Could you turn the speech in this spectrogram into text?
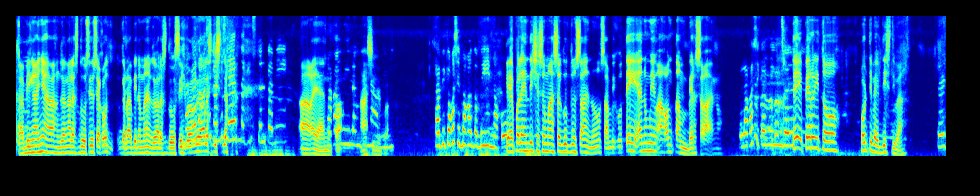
Sabi nga niya, hanggang alas 12. Sabi ko, grabe naman hanggang alas 12. Kung hanggang alas kasi 10 kami, lang. sir, nag-install kami. Ah, kaya ano po. Kakauwi lang Ah, sige namin. Sabi ko kasi baka gabihin ako. Kaya pala hindi siya sumasagot dun sa ano. Sabi ko, te, ano mo yung account number sa ano? Wala kasi kami yung ganun. Te, pero ito, 45 days, di ba? 30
